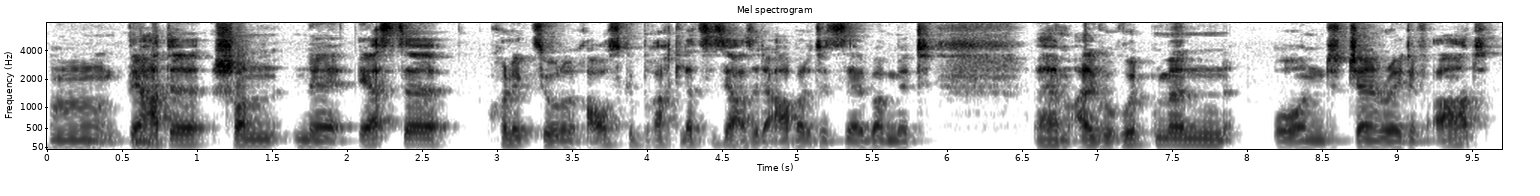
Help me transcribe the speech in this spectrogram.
Mm, der hatte schon eine erste Kollektion rausgebracht letztes Jahr. Also der arbeitet jetzt selber mit ähm, Algorithmen und Generative Art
